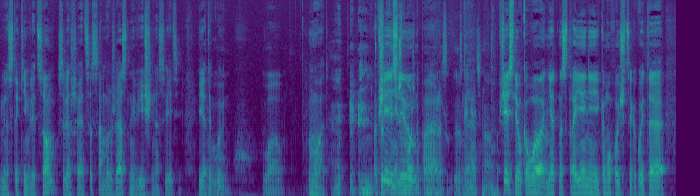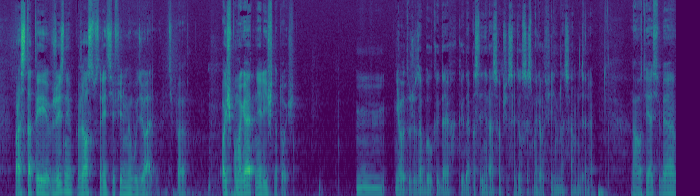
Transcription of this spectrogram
Именно с таким лицом совершаются самые ужасные вещи на свете. И я такой, Вау. вот. Тут, Вообще, конечно, если- можно да. разгонять, но... Вообще, если у кого нет настроения и кому хочется какой-то простоты в жизни, пожалуйста, посмотрите фильмы Вуди Аллена. Типа, очень помогает мне лично точно. Я вот уже забыл, когда я, когда я последний раз вообще садился и смотрел фильм, на самом деле. Но вот я себя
